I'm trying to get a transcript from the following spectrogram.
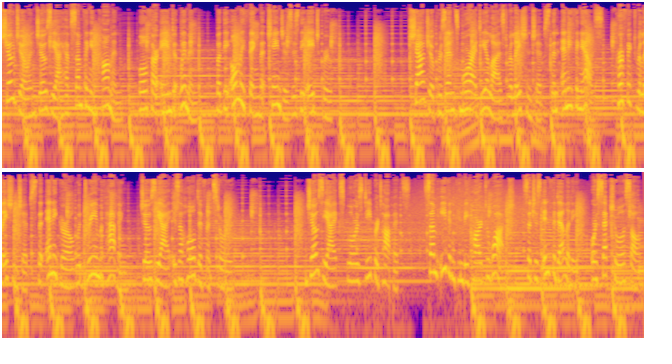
Shoujo and josei have something in common. Both are aimed at women, but the only thing that changes is the age group. Shoujo presents more idealized relationships than anything else, perfect relationships that any girl would dream of having. Josei is a whole different story. Josei explores deeper topics. Some even can be hard to watch, such as infidelity or sexual assault.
